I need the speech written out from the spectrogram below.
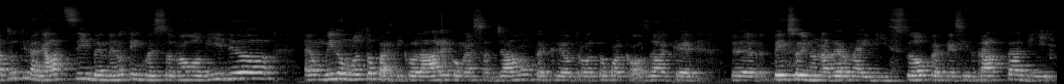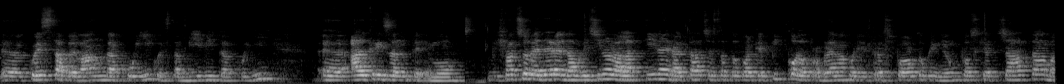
a tutti ragazzi, benvenuti in questo nuovo video. È un video molto particolare come assaggiamo perché ho trovato qualcosa che eh, penso di non aver mai visto perché si tratta di eh, questa bevanda qui, questa bibita qui, eh, al crisantemo. Vi faccio vedere da vicino la lattina, in realtà c'è stato qualche piccolo problema con il trasporto quindi è un po' schiacciata, ma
